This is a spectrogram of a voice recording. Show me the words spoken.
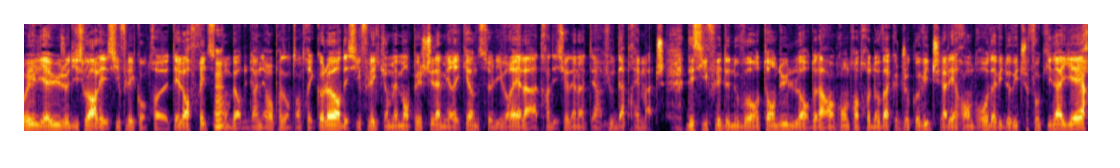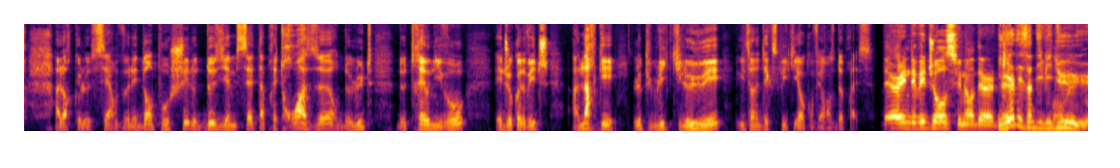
Oui, il y a eu jeudi soir les sifflets contre Taylor Fritz, Mm. tombeur du dernier représentant tricolore, des sifflets qui ont même empêché l'Américain de se livrer à la traditionnelle interview d'après-match. Des sifflets de nouveau entendus lors de la rencontre entre Novak Djokovic et Alejandro Davidovic Fokina hier, alors que le Serbe venait d'empocher le deuxième set après trois heures de lutte de très haut niveau. Et Djokovic a nargué le public qui le huait. Il s'en est expliqué en conférence de presse. Il y a des individus,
